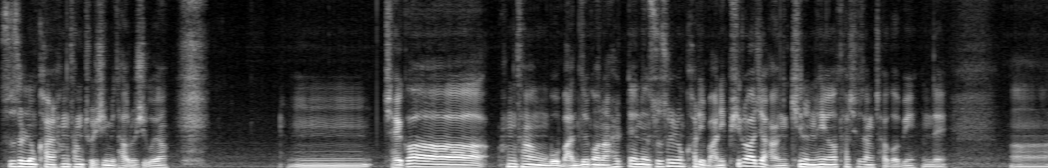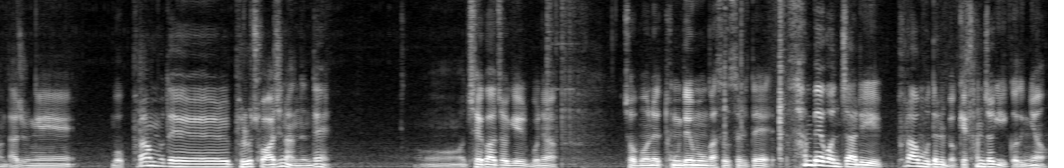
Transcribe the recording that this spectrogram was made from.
수술용 칼 항상 조심히 다루시고요. 음, 제가 항상 뭐 만들거나 할 때는 수술용 칼이 많이 필요하지 않기는 해요. 사실상 작업이. 근데 어, 나중에 뭐 프라모델 별로 좋아하진 않는데 어, 제가 저기 뭐냐 저번에 동대문 갔었을 때 300원짜리 프라모델을 몇 개 산 적이 있거든요.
